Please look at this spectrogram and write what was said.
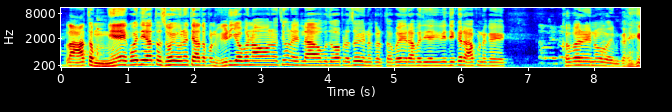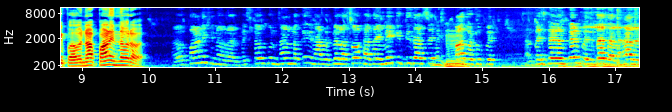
એટલે આ તો મેં કોઈ દી આ તો જોયું નથી આ તો પણ વીડિયો બનાવવાનો થયો ને એટલે આ બધું આપણે જોયું ન કરતા બૈરા બધી વિધિ કરે આપણે કઈ ખબર ન હોય ને કઈ. હવે ના પાણી જ નવરાવે હવે પાણીથી નવરાવે. પછી કંકુનો સાંડલો કરીને આપણે પેલા મેકી દીધા છે બાજોટ ઉપર. અને પછી ગરમ કરીને પછી દાદાને હારે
